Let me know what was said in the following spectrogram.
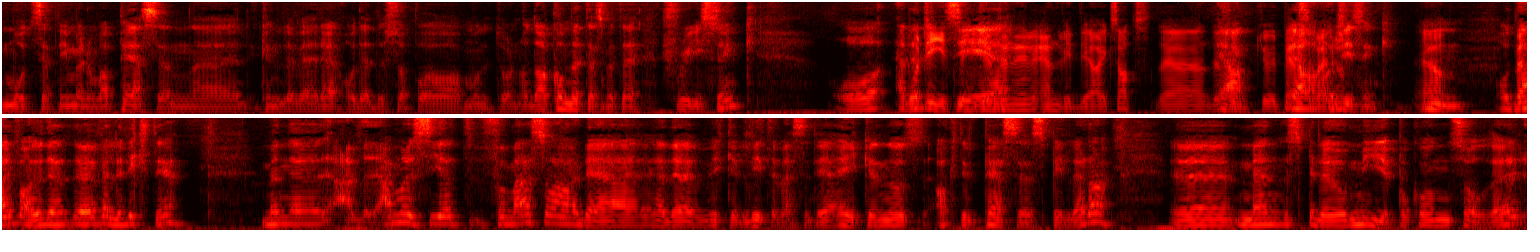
motsetning mellom hva PC-en eh, kunne levere, og det du så på monitoren. Og Da kom dette som heter FreeSync. Og, og G-Sync til Nvidia, ikke sant? Det, det ja, funker jo i PC-verdenen. Ja, og G-Sync. Ja. Mm. Og der var jo det, det veldig viktig. Men jeg, jeg, må jo si at for meg så har det, det virket lite vesentlig. Jeg er ikke noen aktiv PC-spiller, da. men spiller jo mye på konsoller,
